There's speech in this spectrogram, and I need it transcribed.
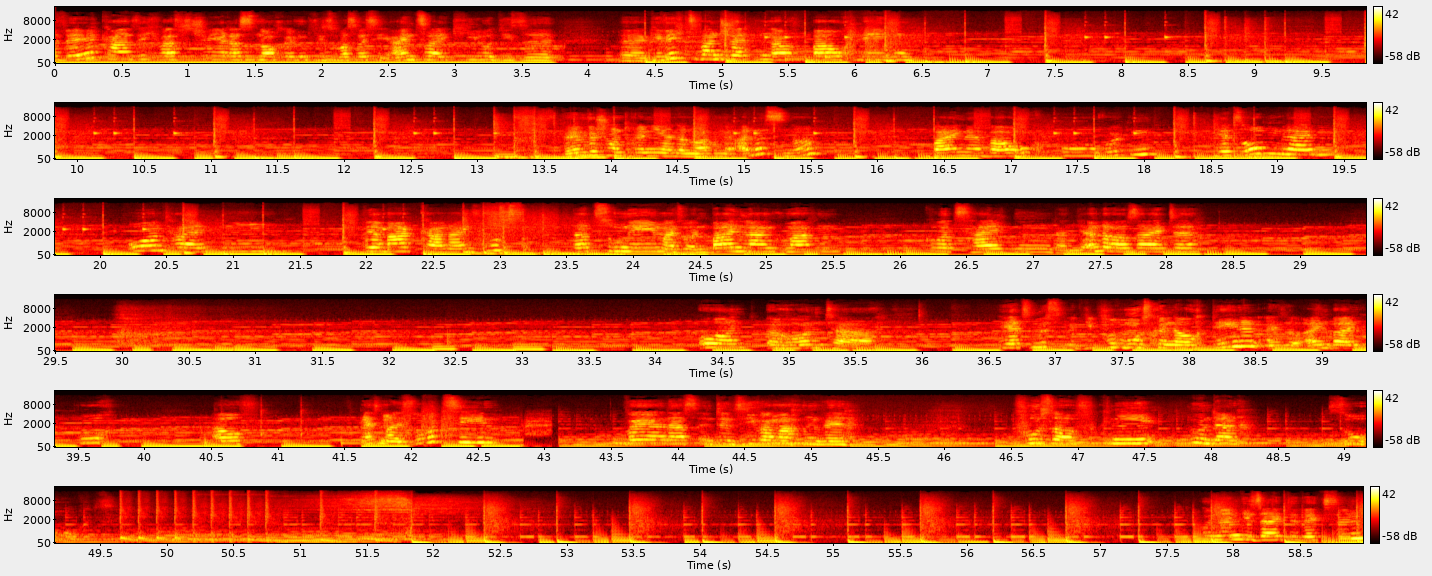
Wer will, kann sich was Schweres noch irgendwie, so was weiß ich, ein, zwei Kilo diese äh, Gewichtsmanschetten auf den Bauch legen. Wenn wir schon trainieren, dann machen wir alles, ne? Beine, Bauch, Po, Rücken. Jetzt oben bleiben und halten. Wer mag, kann einen Fuß dazu nehmen, also ein Bein lang machen. Kurz halten, dann die andere Seite. Und runter. Jetzt müssen wir die Po-Muskeln auch dehnen, also ein Bein hoch auf, erstmal so ziehen. Wer das intensiver machen will, Fuß auf Knie und dann so hochziehen. Und dann die Seite wechseln.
